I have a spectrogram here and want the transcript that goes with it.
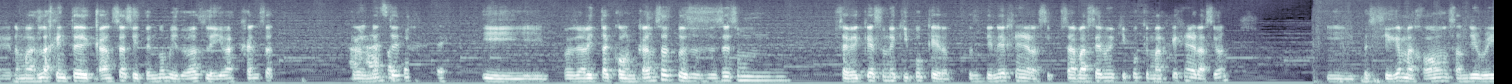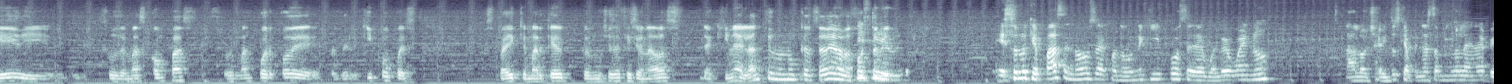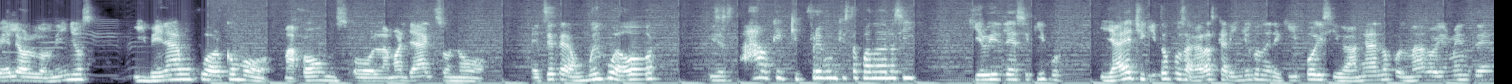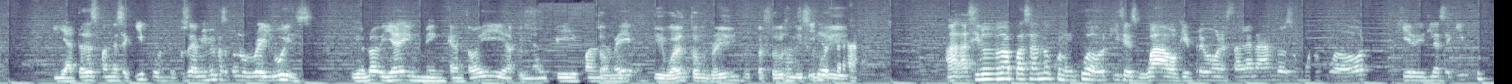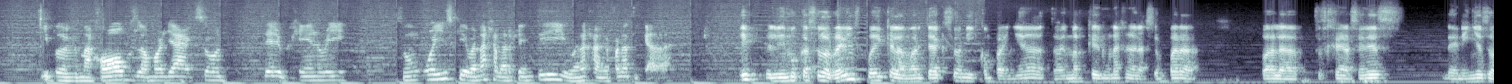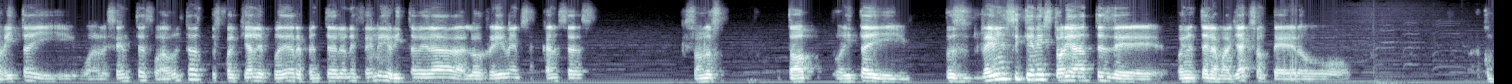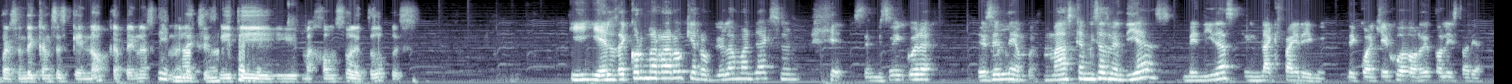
nada más la gente de Kansas, y tengo mis dudas, le iba a Kansas realmente. y pues ahorita con Kansas, pues ese es un. Se ve que es un equipo que pues, tiene generación, o sea, va a ser un equipo que marque generación. Y pues sigue Mahomes, Andy Reid y sus demás compas, su demás cuerpo de, pues, del equipo, pues puede que marque pues, muchos aficionados de aquí en adelante. Uno nunca sabe, a lo mejor también eso es lo que pasa, ¿no? O sea, cuando un equipo se devuelve bueno, a los chavitos que apenas están viendo la NFL o los niños, y ven a un jugador como Mahomes o Lamar Jackson o etcétera, un buen jugador, y dices, ah, ok, qué fregón que está jugando él así, quiero irle a ese equipo. Y ya de chiquito, pues agarras cariño con el equipo y si van ganando, pues más, obviamente. Y ya te haces fan de ese equipo. O sea, a mí me pasó con los Ray Lewis. Yo lo veía y me encantó y al final fui fan de Ray. Igual Tom Brady me pasó lo mismo. y... Así nos va pasando con un jugador que dices, wow, qué fregón, está ganando, es un buen jugador, quiere irle a ese equipo. Y pues Mahomes, Lamar Jackson, Derrick Henry, son güeyes que van a jalar gente y van a jalar fanaticada. Sí, el mismo caso de los Ravens, puede que Lamar Jackson y compañía también marquen una generación para, para las pues, generaciones de niños ahorita y o adolescentes o adultas, pues cualquiera le puede de repente dar la NFL y ahorita ver a los Ravens, a Kansas, que son los top ahorita y pues Ravens sí tiene historia antes de, obviamente, de Lamar Jackson, pero a comparación de Kansas que no, que apenas con Alex Smith y Mahomes sobre todo, pues... Y, el récord más raro que rompió Lamar Jackson, se me hizo bien cuera, es el de más camisas vendidas, vendidas en Black Friday, güey, de cualquier jugador de toda la historia.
